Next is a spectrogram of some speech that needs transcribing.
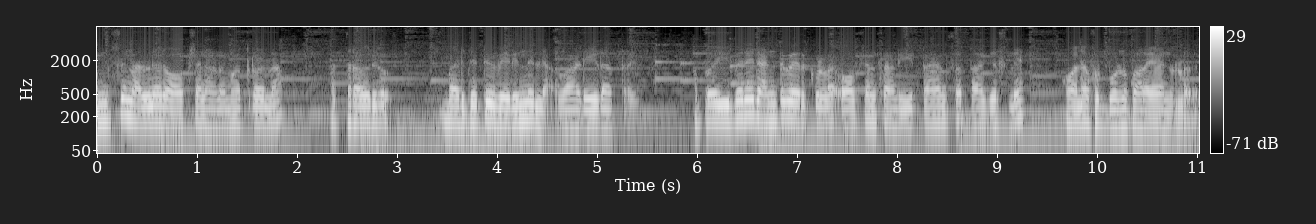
ഇങ്സ് നല്ലൊരു ഓപ്ഷനാണ് മാത്രമല്ല അത്ര ഒരു ബഡ്ജറ്റ് വരുന്നില്ല വാടിയുടെ അത്രയും. അപ്പോൾ ഇവർ രണ്ടുപേർക്കുള്ള ഓപ്ഷൻസ് ആണ് ഈ ട്രാൻസ്ഫർ ടാർഗറ്റ്സിൽ ഓല ഫുട്ബോളിന് പറയാനുള്ളത്.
